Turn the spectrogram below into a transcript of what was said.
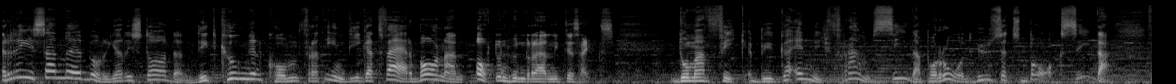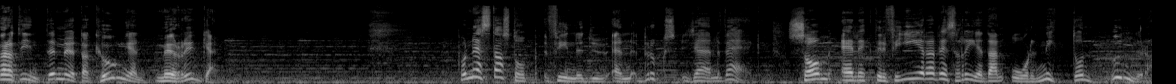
Resan börjar i staden dit kungen kom för att inviga tvärbanan 1896 då man fick bygga en ny framsida på rådhusets baksida för att inte möta kungen med ryggen. På nästa stopp finner du en bruksjärnväg som elektrifierades redan år 1900.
